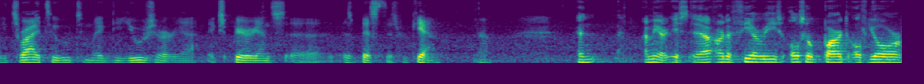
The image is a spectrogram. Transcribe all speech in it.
we try to, to make the user yeah, experience uh, as best as we can. And Amir, is, uh, are the VREs also part of your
